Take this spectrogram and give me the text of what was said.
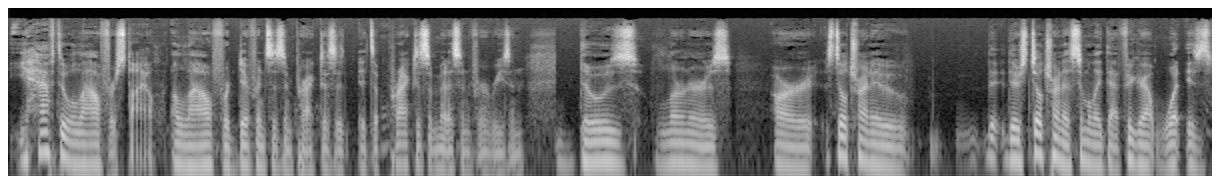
You have to allow for style, allow for differences in practice. It, it's a practice of medicine for a reason. Those learners are still trying to they're still trying to assimilate that, figure out what is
